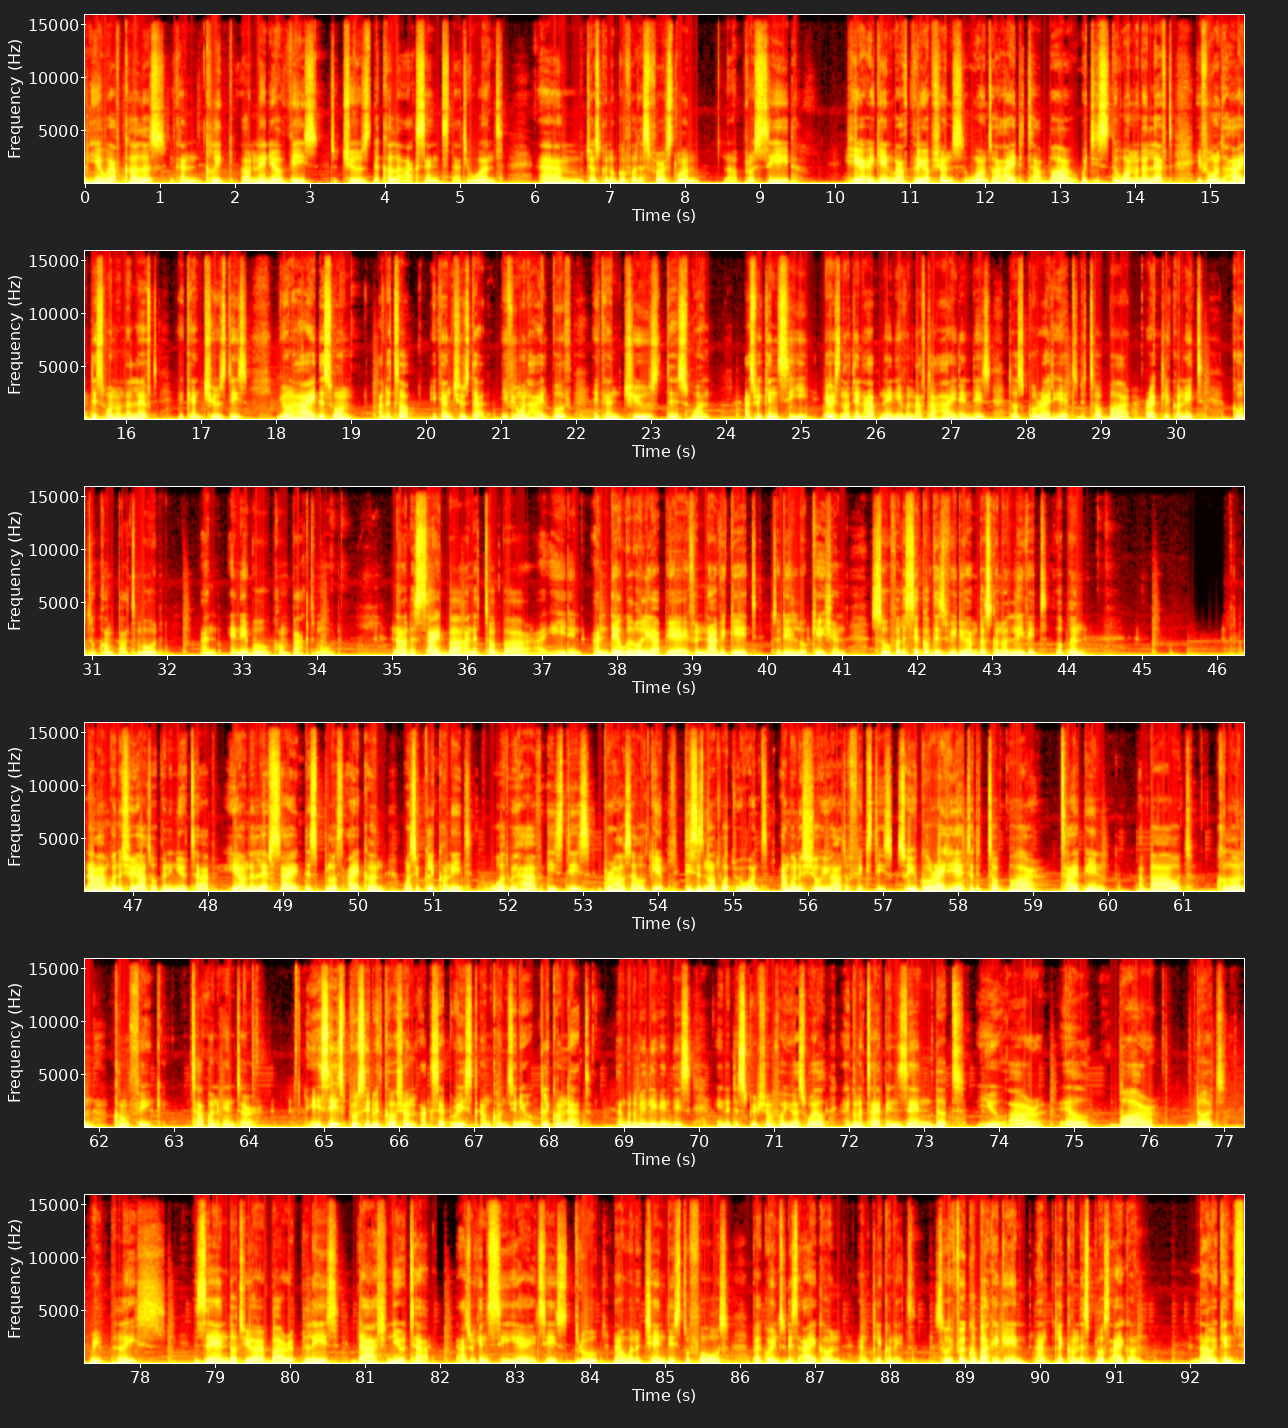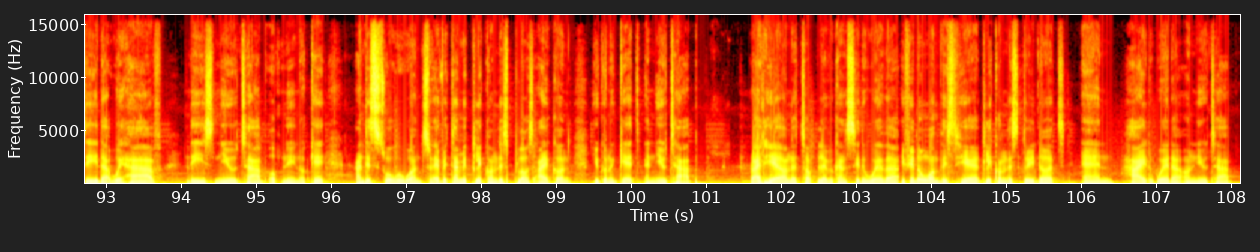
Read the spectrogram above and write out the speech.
And here we have colors. You can click on any of these to choose the color accent that you want. I'm just going to go for this first one. Now proceed. Here again, we have three options. One to hide tab bar, which is the one on the left. If you want to hide this one on the left, you can choose this. You want to hide this one at the top, you can choose that. If you want to hide both, you can choose this one. As we can see, there is nothing happening even after hiding this. Just go right here to the top bar, right click on it, go to compact mode and enable compact mode. Now the sidebar and the top bar are hidden and they will only appear if you navigate to the location. So for the sake of this video, I'm just going to leave it open now I'm going to show you how to open a new tab. Here on the left side, this plus icon, once you click on it, what we have is this browser, okay? This is not what we want. I'm going to show you how to fix this. So you go right here to the top bar, type in about colon config, tap on enter. It says proceed with caution, accept risk and continue. Click on that. I'm going to be leaving this in the description for you as well. I'm going to type in zen.url bar dot replace. Zen.url bar replace dash new tab. As we can see here it says true now we're going to change this to false by going to this icon and click on it. So if we go back again and click on this plus icon now we can see that we have this new tab opening okay? And this is what we want. So every time you click on this plus icon you're going to get a new tab Right here on the top left, you can see the weather. If you don't want this here, click on this three dots and hide weather on new tab.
